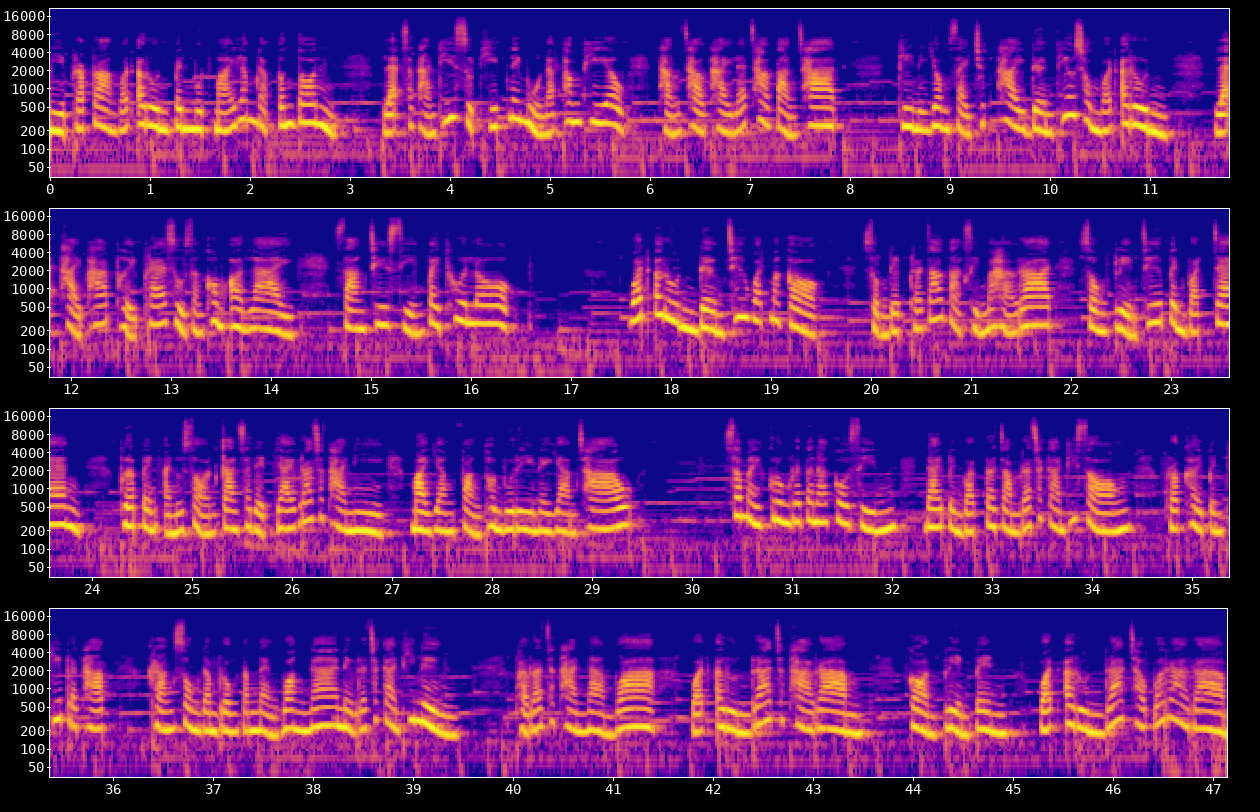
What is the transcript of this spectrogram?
มีพระปรางวัดอรุณเป็นหมุดไม้ลำดับต้นๆ และสถานที่สุดฮิตในหมู่นักท่องเที่ยว ทั้งชาวไทยและชาวต่างชาติ ที่นิยมใส่ชุดไทยเดินเที่ยวชมวัดอรุณ และถ่ายภาพเผยแพร่สู่สังคมออนไลน์ สร้างชื่อเสียงไปทั่วโลก วัดอรุณเดิมชื่อวัดมะกอก สมเด็จพระเจ้าตากสินมหาราชทรงเปลี่ยนชื่อเป็นวัดแจ้ง เพื่อเป็นอนุสรณ์การเสด็จย้ายราชธานีมายังฝั่งธนบุรีในยามเช้า สมัยกรุงรัตนโกสินทร์ได้เป็นวัดประจำรัชกาลที่สอง เพราะเคยเป็นที่ประทับ ครั้งทรงดำรงตำแหน่งวังหน้าในรัชกาลที่หนึ่งพระราชทานนามว่า วัดอรุณราชธาราม ก่อนเปลี่ยนเป็นวัดอรุณราชวราราม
